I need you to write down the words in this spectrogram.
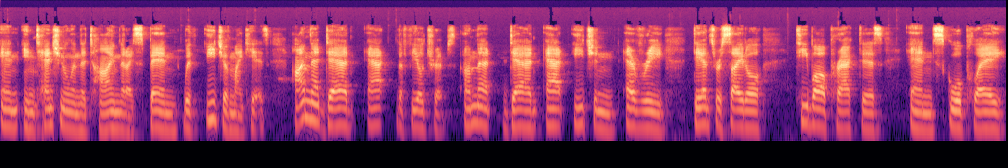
and intentional in the time that I spend with each of my kids. I'm that dad at the field trips. I'm that dad at each and every dance recital, t-ball practice and school play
